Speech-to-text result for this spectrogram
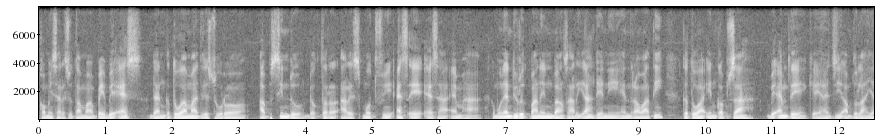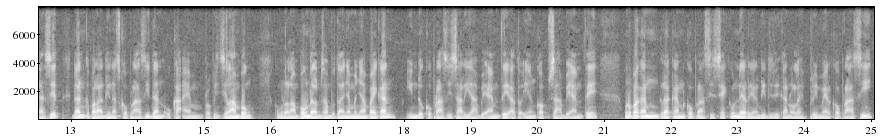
Komisaris Utama PBS, dan Ketua Majelis Suro Absindo, Dr. Aris Mutfi, SE SHMH. Kemudian Dirut Panin Bank Syariah, Denny Hendrawati, Ketua Inkopsah BMT, Kiai Haji Abdullah Yazid, dan Kepala Dinas Koperasi dan UKM Provinsi Lampung. Gubernur Lampung dalam sambutannya menyampaikan, Indo Koperasi Syariah BMT atau Inkopsah BMT merupakan gerakan koperasi sekunder yang didirikan oleh primer koperasi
